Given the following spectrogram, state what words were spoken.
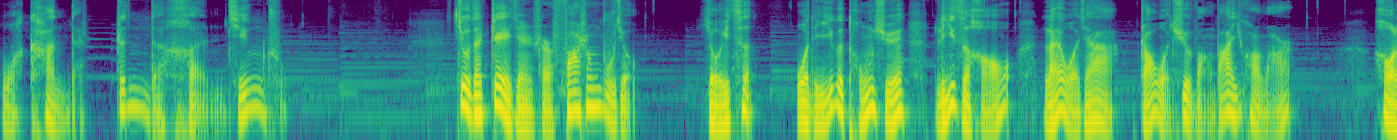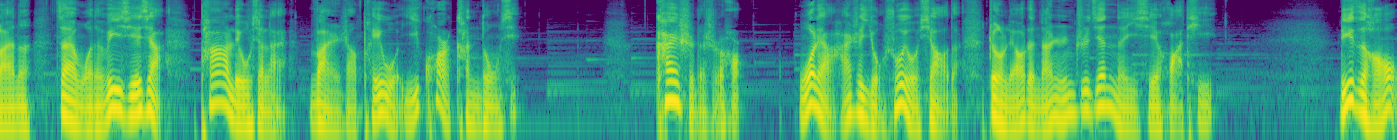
我看的真的很清楚。就在这件事发生不久，有一次，我的一个同学李子豪来我家。找我去网吧一块玩后来呢，在我的威胁下，他留下来晚上陪我一块看东西。开始的时候，我俩还是有说有笑的，正聊着男人之间的一些话题。李子豪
